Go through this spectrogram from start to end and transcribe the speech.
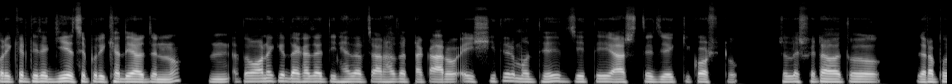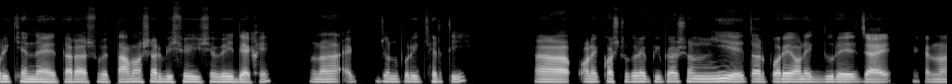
পরীক্ষার্থীরা গিয়েছে পরীক্ষা দেওয়ার জন্য। তো অনেকে দেখা যায় ৳৩,০০০, ৳৪,০০০ আরও এই শীতের মধ্যে যেতে আসতে যে একটি কষ্ট, আসলে সেটা হয়তো যারা পরীক্ষা নেয় তারা আসলে তামাশার বিষয় হিসেবেই দেখে। কেননা একজন পরীক্ষার্থী অনেক কষ্ট করে প্রিপারেশন নিয়ে তারপরে অনেক দূরে যায়। কেননা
